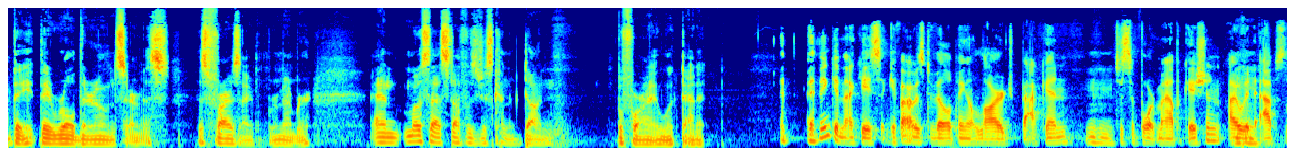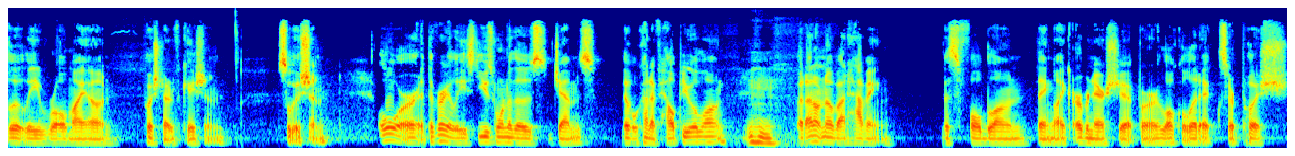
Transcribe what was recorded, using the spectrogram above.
they they rolled their own service, as far as I remember, and most of that stuff was just kind of done before I looked at it. I think in that case, like if I was developing a large backend mm-hmm. to support my application, I would mm-hmm. absolutely roll my own push notification solution, or at the very least, use one of those gems that will kind of help you along. Mm-hmm. But I don't know about having this full blown thing like Urban Airship or Localytics or Push,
